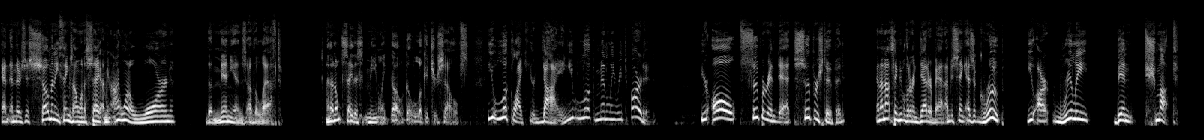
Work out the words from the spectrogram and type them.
And and there's just so many things I want to say. I mean, I want to warn the minions of the left. And I don't say this meanly. Go go look at yourselves. You look like you're dying. You look mentally retarded. You're all super in debt, super stupid. And I'm not saying people that are in debt are bad. I'm just saying as a group, you are really been schmucked.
